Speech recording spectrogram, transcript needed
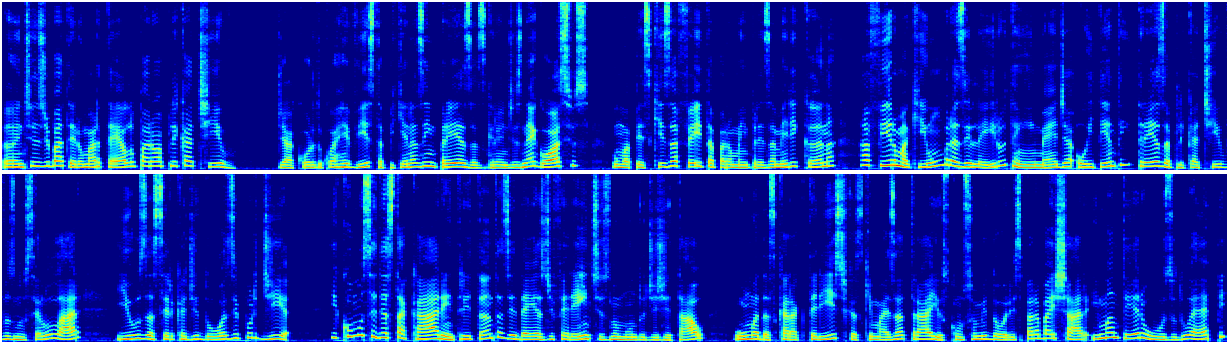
antes de bater o martelo para o aplicativo. De acordo com a revista Pequenas Empresas, Grandes Negócios, uma pesquisa feita para uma empresa americana afirma que um brasileiro tem em média 83 aplicativos no celular e usa cerca de 12 por dia. E como se destacar entre tantas ideias diferentes no mundo digital? Uma das características que mais atrai os consumidores para baixar e manter o uso do app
